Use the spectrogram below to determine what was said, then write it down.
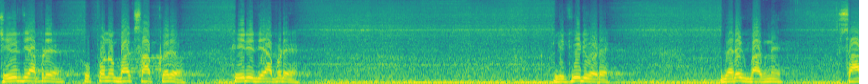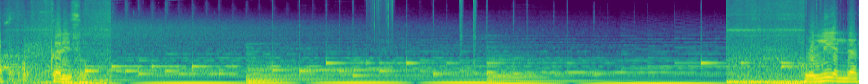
જેવી રીતે આપણે ઉપરનો ભાગ સાફ કર્યો, એ રીતે આપણે લિક્વિડ વડે દરેક ભાગને સાફ કરીશું. હોલની અંદર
